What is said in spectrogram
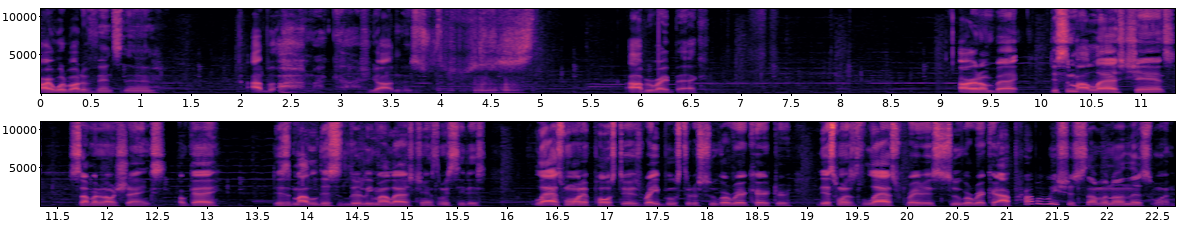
All right, what about events then? I, oh my gosh, y'all. I'll be right back. All right, I'm back. This is my last chance summoning on Shanks, okay? This is my this is literally my last chance. Let me see this. Last wanted poster is Ray Booster, the Sugo rare character. This one's last rare is Sugo rare character. I probably should summon on this one.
